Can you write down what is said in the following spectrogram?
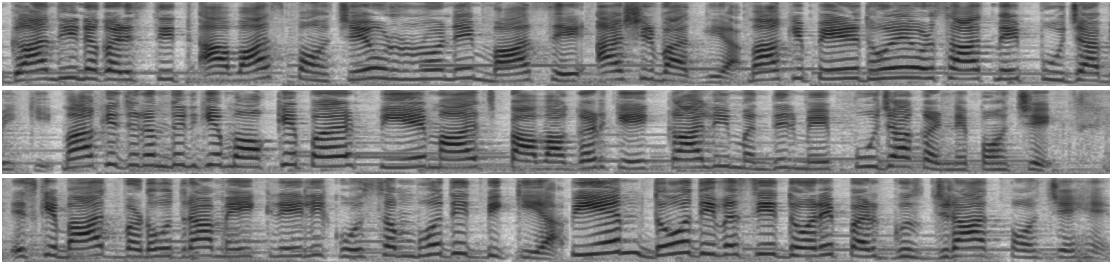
गांधीनगर स्थित आवास पहुँचे और उन्होंने माँ से आशीर्वाद लिया। माँ के पेड़ धोए और साथ में पूजा भी की। माँ के जन्मदिन के मौके पर पीएम आज पावागढ़ के काली मंदिर में पूजा करने पहुँचे। इसके बाद वडोदरा में एक रैली को संबोधित भी किया। पीएम दो दिवसीय दौरे पर गुजरात पहुँचे हैं।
